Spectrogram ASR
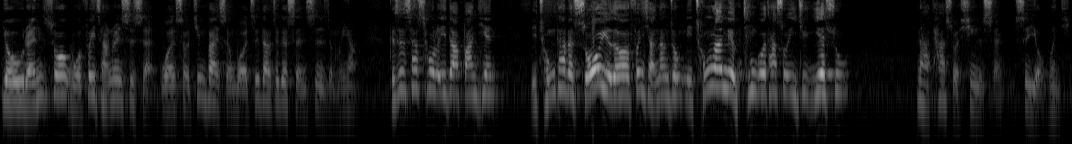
有人说我非常认识神，我所敬拜神，我知道这个神是怎么样，可是他说了一大半天，你从他的所有的分享当中，你从来没有听过他说一句耶稣，那他所信的神是有问题，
